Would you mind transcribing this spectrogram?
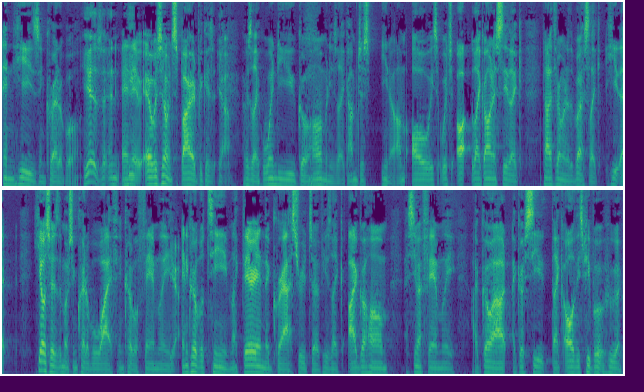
and he's incredible. He is, and, and he- it, it was so inspired because Yeah. I was like, when do you go home? And he's like, I'm just, you know, I'm always, which, uh, like, honestly, like, not to throw him under the bus, like, he, that, he also has the most incredible wife, incredible family, Yeah. incredible team. Like, they're in the grassroots of, he's like, I go home, I see my family, I go out, I go see, like, all these people who, like,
